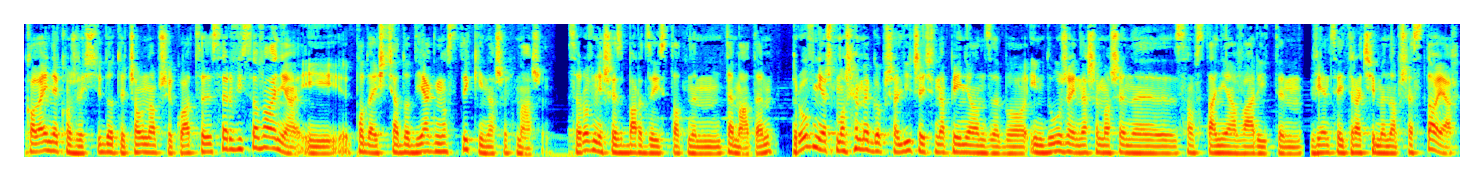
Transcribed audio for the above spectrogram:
Kolejne korzyści dotyczą na przykład serwisowania i podejścia do diagnostyki naszych maszyn, co również jest bardzo istotnym tematem. Również możemy go przeliczyć na pieniądze, bo im dłużej nasze maszyny są w stanie awarii, tym więcej tracimy na przestojach.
